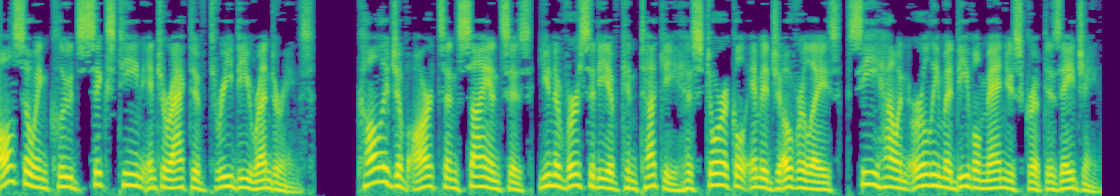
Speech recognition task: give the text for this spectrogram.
Also includes 16 interactive 3D renderings. College of Arts and Sciences, University of Kentucky Historical image overlays, see how an early medieval manuscript is aging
